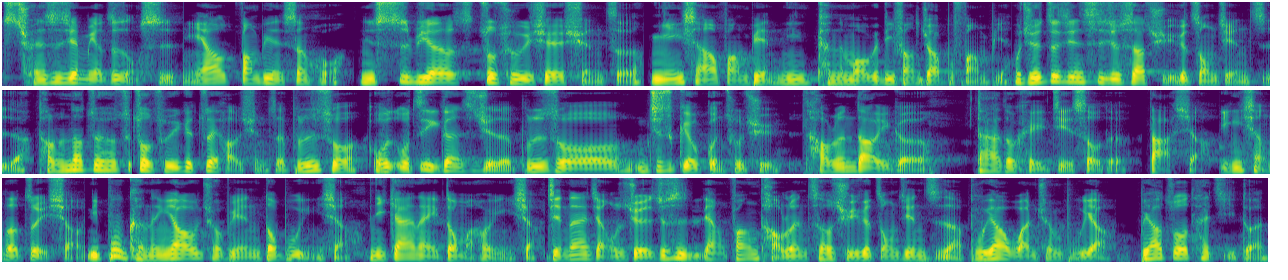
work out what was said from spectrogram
全世界没有这种事。你要方便生活，你势必要做出一些选择。你想要方便，你可能某个地方就要不方便。我觉得这件事就是要取一个中间值啊。讨论到最后，做出一个最好的选择，不是说我我自己个人是觉得，不是说你就是给我滚出去。讨论到一个。大家都可以接受的大小，影响到最小，你不可能要求别人都不影响，你该哪里都嘛会影响。简单来讲，我就觉得就是两方讨论之后取一个中间值啊，不要完全不要，不要做太极端，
